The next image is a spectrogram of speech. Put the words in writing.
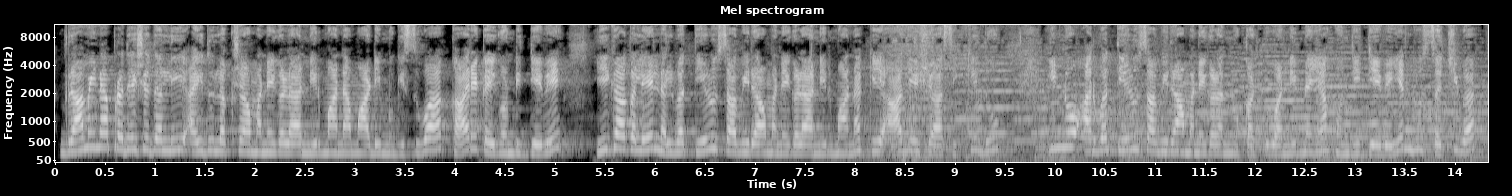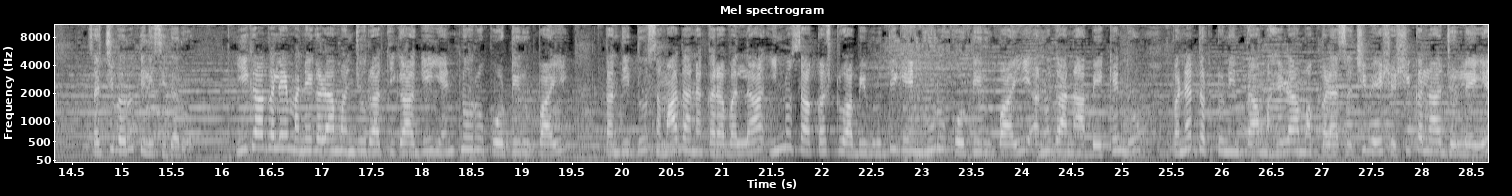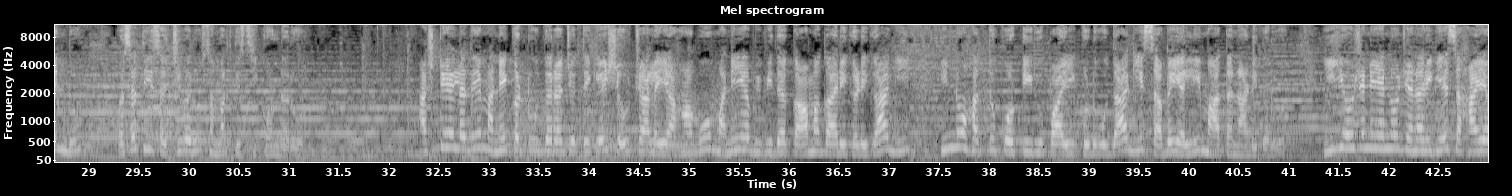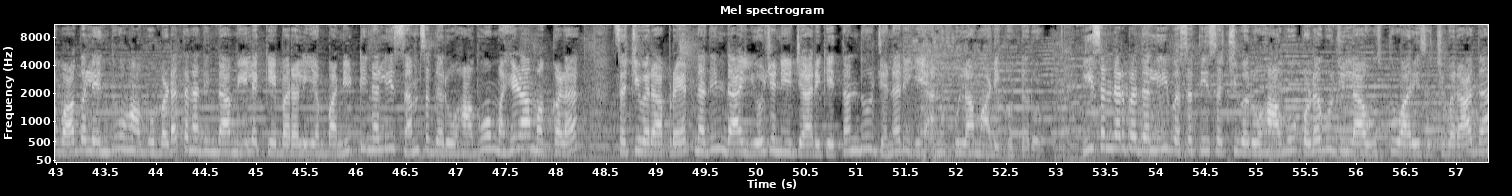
ಗ್ರಾಮೀಣ ಪ್ರದೇಶದಲ್ಲಿ ಐದು ಲಕ್ಷ ಮನೆಗಳ ನಿರ್ಮಾಣ ಮಾಡಿ ಮುಗಿಸುವ ಕಾರ್ಯ ಕೈಗೊಂಡಿದ್ದೇವೆ. ಈಗಾಗಲೇ ನಲವತ್ತೇಳು ಸಾವಿರ ಮನೆಗಳ ನಿರ್ಮಾಣಕ್ಕೆ ಆದೇಶ ಸಿಕ್ಕಿದ್ದು, ಇನ್ನು ಅರವತ್ತೇಳು ಸಾವಿರ ಮನೆಗಳನ್ನು ಕಟ್ಟುವ ನಿರ್ಣಯ ಹೊಂದಿದ್ದೇವೆ ಎಂದು ಸಚಿವ, ಸಚಿವರು ತಿಳಿಸಿದರು. ಈಗಾಗಲೇ ಮನೆಗಳ ಮಂಜೂರಾತಿಗಾಗಿ ಎಂಟುನೂರು ಕೋಟಿ ರೂಪಾಯಿ ತಂದಿದ್ದು ಸಮಾಧಾನಕರವಲ್ಲ. ಇನ್ನು ಸಾಕಷ್ಟು ಅಭಿವೃದ್ಧಿಗೆ ನೂರು ಕೋಟಿ ರೂಪಾಯಿ ಅನುದಾನ ಬೇಕೆಂದು ಬನತೊಟ್ಟು ನಿಂತ ಮಹಿಳಾ ಮಕ್ಕಳ ಸಚಿವೆ ಶಶಿಕಲಾ ಜೊಲ್ಲೆ ಎಂದು ವಸತಿ ಸಚಿವರು ಸಮರ್ಥಿಸಿಕೊಂಡರು. ಅಷ್ಟೇ ಅಲ್ಲದೆ ಮನೆ ಕಟ್ಟುವುದರ ಜೊತೆಗೆ ಶೌಚಾಲಯ ಹಾಗೂ ಮನೆಯ ವಿವಿಧ ಕಾಮಗಾರಿಗಳಿಗಾಗಿ ಇನ್ನೂ ಹತ್ತು ಕೋಟಿ ರೂಪಾಯಿ ಕೊಡುವುದಾಗಿ ಸಭೆಯಲ್ಲಿ ಮಾತನಾಡಿದರು. ಈ ಯೋಜನೆಯನ್ನು ಜನರಿಗೆ ಸಹಾಯವಾಗಲೆಂದು ಹಾಗೂ ಬಡತನದಿಂದ ಮೇಲಕ್ಕೆ ಬರಲಿ ಎಂಬ ನಿಟ್ಟಿನಲ್ಲಿ ಸಂಸದರು ಹಾಗೂ ಮಹಿಳಾ ಮಕ್ಕಳ ಸಚಿವರ ಪ್ರಯತ್ನದಿಂದ ಯೋಜನೆ ಜಾರಿಗೆ ತಂದು ಜನರಿಗೆ ಅನುಕೂಲ ಮಾಡಿಕೊಟ್ಟರು. ಈ ಸಂದರ್ಭದಲ್ಲಿ ವಸತಿ ಸಚಿವರು ಹಾಗೂ ಕೊಡಗು ಜಿಲ್ಲಾ ಉಸ್ತುವಾರಿ ಸಚಿವರಾದ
